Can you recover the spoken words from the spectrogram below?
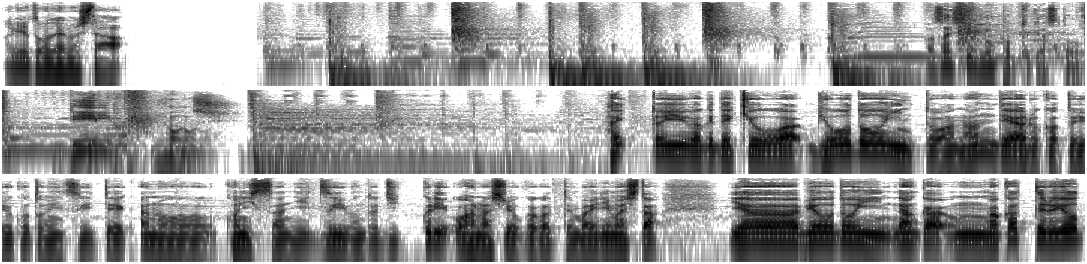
ありがとうございました。朝日新聞ポッドキャストディープ日本史はい。というわけで今日は平等院とは何であるかということについて、あの、小西さんに随分とじっくりお話を伺ってまいりました。いやー、平等院、なんか、うん、分かってるよっ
